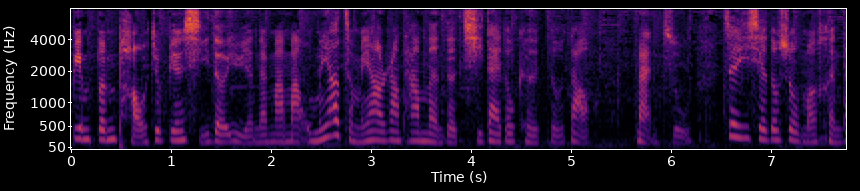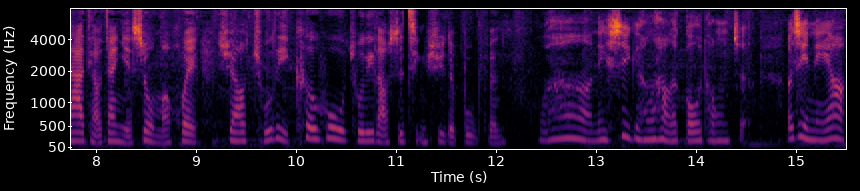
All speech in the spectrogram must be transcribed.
边奔跑就边习得语言的妈妈，我们要怎么样让他们的期待都可以得到满足？这一些都是我们很大的挑战，也是我们会需要处理客户、处理老师情绪的部分。哇，你是一个很好的沟通者。而且你要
